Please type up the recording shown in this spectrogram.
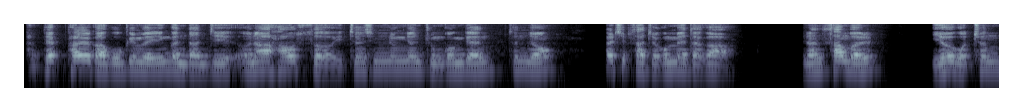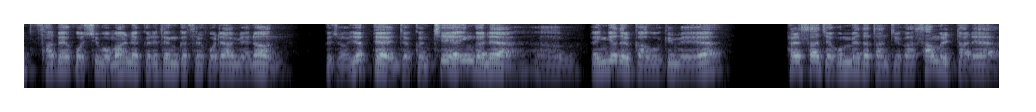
108가구 규모의 인근 단지 은하하우스 2016년 준공된 전용 84제곱미터가 지난 3월 2억 5,455만에 거래된 것을 고려하면은 그죠 옆에 이제 근처에 인근에 어, 108가구 규모의 84제곱미터 단지가 3월 달에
